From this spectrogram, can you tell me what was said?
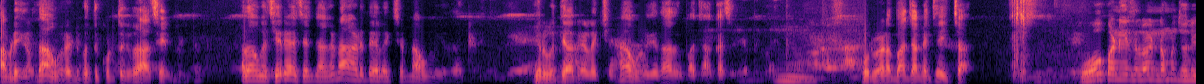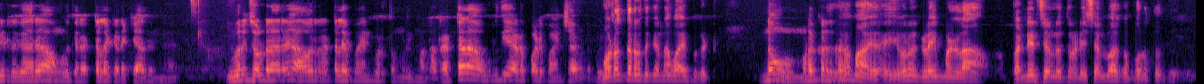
அப்படிங்கிறது அவங்க ரெண்டு பேர்த்துக்கு கொடுத்துக்கிற அசைன்மெண்ட் அதை அவங்க சரியாக செஞ்சாங்கன்னா அடுத்த எலெக்ஷன் அவங்களுக்கு ஏதாவது கிடைக்கும். இருபத்தி ஆறு எலெக்ஷன் அவங்களுக்கு ஏதாவது பாஜக செய்யறதுக்கு. ஒருவேளை பாஜக ஜெயிச்சா ஓ பன்னீர்செல்வம் இன்னமும் சொல்லிட்டு இருக்காரு அவங்களுக்கு ரெட்டலை கிடைக்காதுன்னு. இவர் சொல்றாரு அவர் ரெட்டலை பயன்படுத்த முடியுமா? ரெட்டலை உறுதியா எடப்பாடி பழனிசாமி முடக்கிறதுக்கு என்ன வாய்ப்பு கட்டு? இன்னும் முடக்கிறது ஆமா இவரும் கிளைம் பண்ணலாம். பன்னீர்செல்வத்தினுடைய செல்வாக்கை பொறுத்தது.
